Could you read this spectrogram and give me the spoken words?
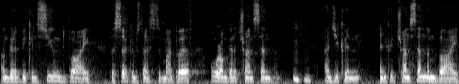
I'm going to be consumed by the circumstances of my birth, or I'm going to transcend them. Mm-hmm. And you can you can transcend them by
